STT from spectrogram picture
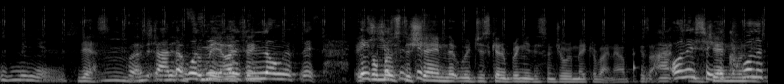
millions Yes. for a mm. strand that wasn't me, even as think long as this. It's, just almost a diff- shame that we're just going to bring you this on Jewelry Maker right now because I Honestly, the quality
